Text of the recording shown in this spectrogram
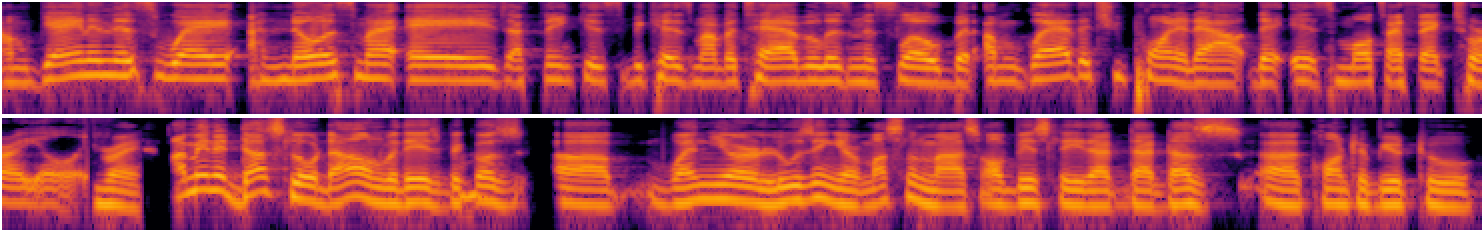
I'm gaining this weight. I know it's my age. I think it's because my metabolism is slow, but I'm glad that you pointed out that it's multifactorial. Right. I mean, it does slow down with age because uh, when you're losing your muscle mass, obviously that that does uh, contribute to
